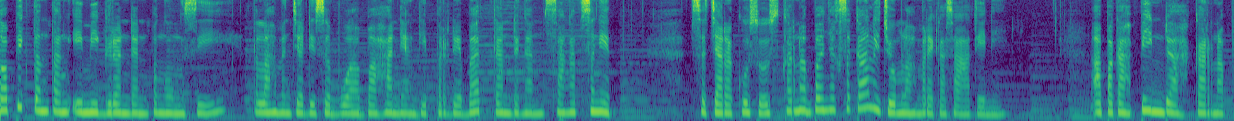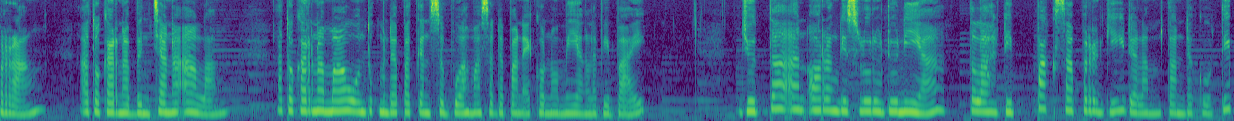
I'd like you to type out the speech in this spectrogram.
Topik tentang imigran dan pengungsi telah menjadi sebuah bahan yang diperdebatkan dengan sangat sengit, secara khusus karena banyak sekali jumlah mereka saat ini. Apakah pindah karena perang atau karena bencana alam, atau karena mau untuk mendapatkan sebuah masa depan ekonomi yang lebih baik, jutaan orang di seluruh dunia telah dipaksa pergi dalam tanda kutip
